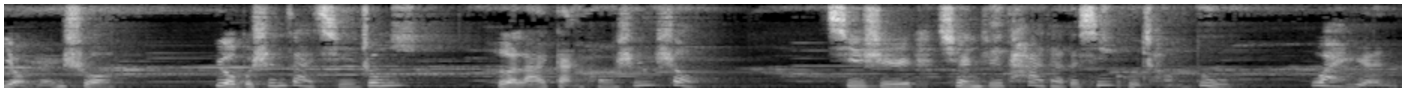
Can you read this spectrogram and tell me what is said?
有人说，若不身在其中，何来感同身受？其实全职太太的辛苦程度，外人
